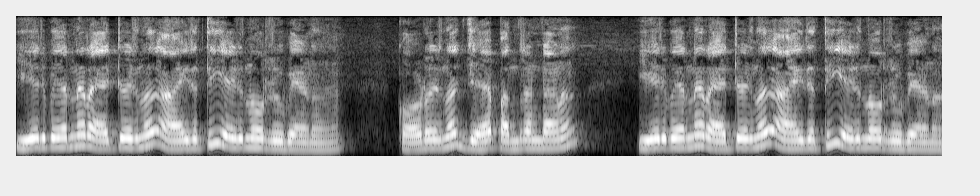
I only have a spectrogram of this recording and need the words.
ഈ ഒരു പേരിന് റേറ്റ് വരുന്നത് ആയിരത്തി എഴുന്നൂറ് രൂപയാണ്. കോഡ് വരുന്നത് ജെ പന്ത്രണ്ടാണ് ഈ ഒരു പേരിന് റേറ്റ് വരുന്നത് ആയിരത്തി എഴുന്നൂറ് രൂപയാണ്.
